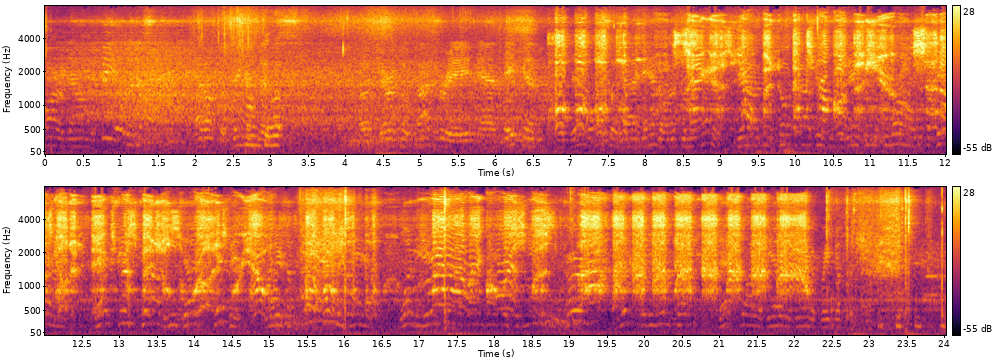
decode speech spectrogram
far down the field, and it's right off the fingertips of Jericho Contreras and Aiken.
